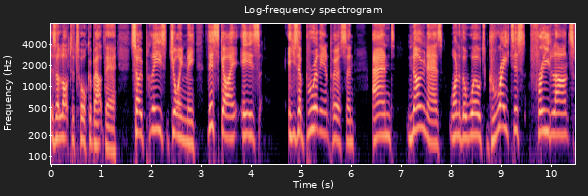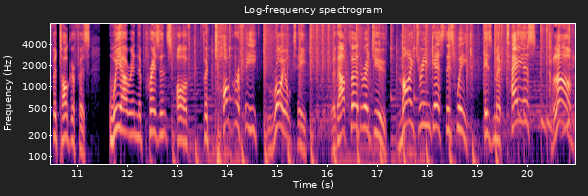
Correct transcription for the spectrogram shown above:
there's a lot to talk about there. So please join me. This guy is, he's a brilliant person and known as one of the world's greatest freelance photographers. We are in the presence of photography royalty. Without further ado, my dream guest this week is Mattias Klum.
